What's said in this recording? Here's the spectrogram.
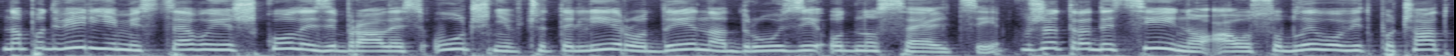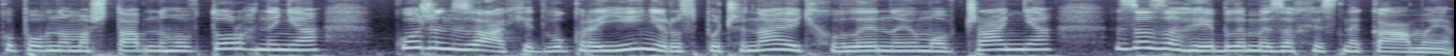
на подвір'ї місцевої школи зібрались учні, вчителі, родина, друзі, односельці. Вже традиційно, а особливо від початку повномасштабного вторгнення, кожен захід в Україні розпочинають хвилиною мовчання за загиблими захисниками.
